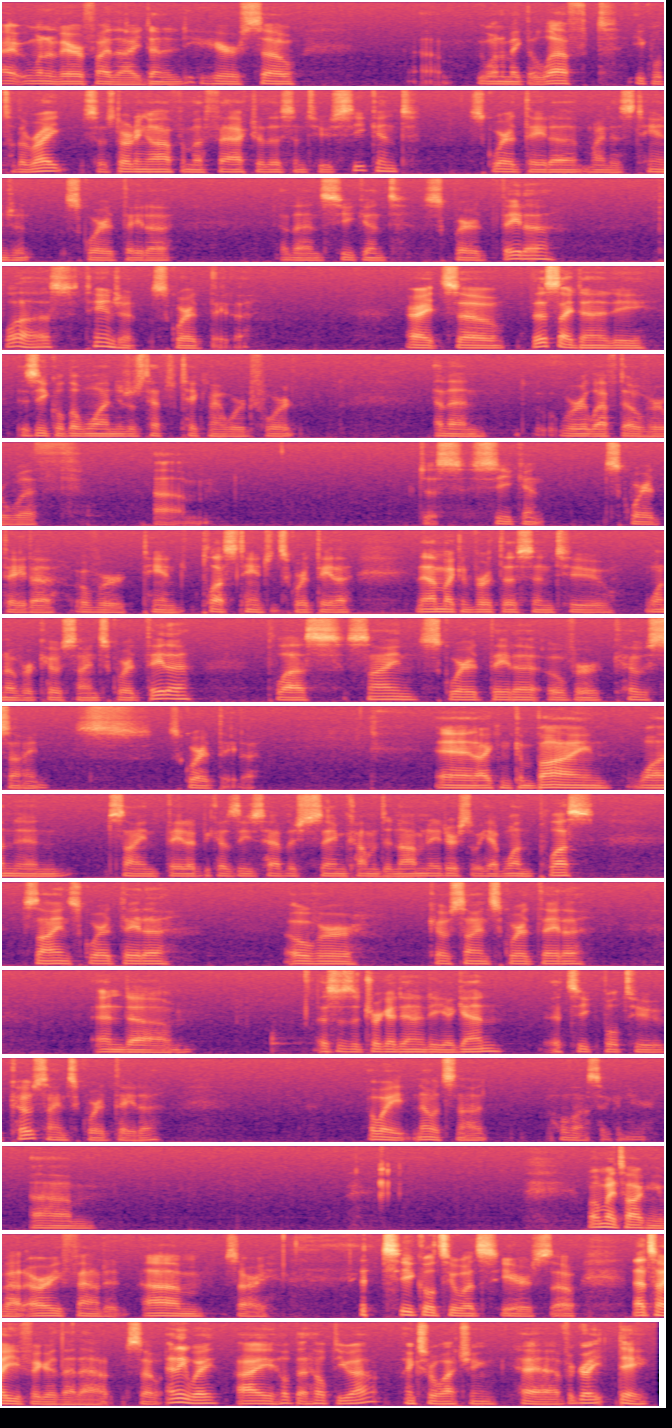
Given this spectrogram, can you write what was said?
all right, we want to verify the identity here. So um, we want to make the left equal to the right. So starting off, I'm going to factor this into secant squared theta minus tangent squared theta, and then secant squared theta plus tangent squared theta. All right, so this identity is equal to 1. You'll just have to take my word for it. And then we're left over with um, just secant squared theta over tan plus tangent squared theta. Now I'm going to convert this into 1 over cosine squared theta plus sine squared theta over cosine squared theta. And I can combine 1 and sine theta because these have the same common denominator. So we have 1 plus sine squared theta over cosine squared theta. And um, this is a trig identity again. It's equal to cosine squared theta. Oh, wait, no, it's not. Hold on a second here. Um, what am I talking about? I already found it. Um, sorry. it's equal to what's here. So that's how you figure that out. So anyway, I hope that helped you out. Thanks for watching. Have a great day.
